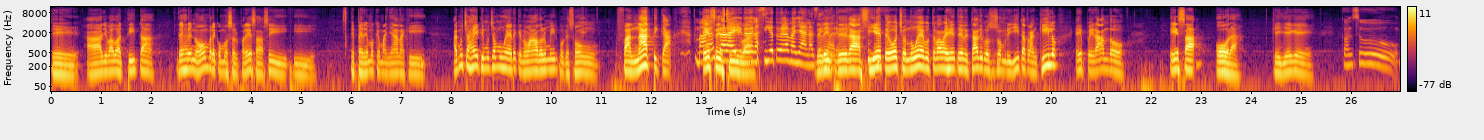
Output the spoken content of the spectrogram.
eh, ha llevado artistas de renombre como sorpresa, así. Y esperemos que mañana aquí hay mucha gente y muchas mujeres que no van a dormir porque son fanáticas Van a estar ahí desde las 7 de la mañana, señores. Desde, las 7, 8, 9, usted va a ver gente en el estadio con su sombrillita tranquilo, esperando esa hora que llegue. Con su...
